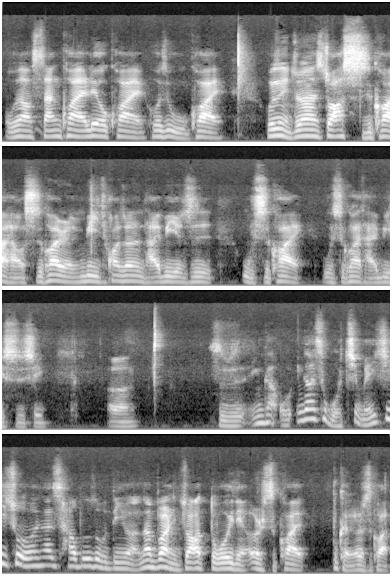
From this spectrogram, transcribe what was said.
我不知道三块六块或是五块。或者你就算是抓十块好，十块人民币换算成台币就是五十块，五十块台币时薪，呃，是不是？应该我应该是我记没记错的话，应该是差不多这么低吧？那不然你抓多一点，二十块不可能二十块，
